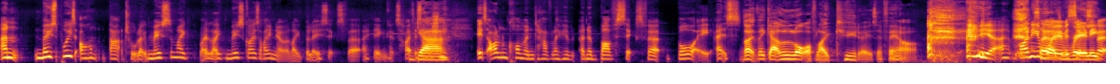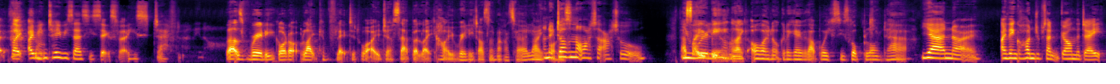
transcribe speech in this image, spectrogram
And most boys aren't that tall. Like most of my, like most guys I know are like below six foot. I think it's high. It's Yeah. actually it's uncommon to have like a, an above six foot boy. It's Like they get a lot of like kudos if they are. yeah, finding a boy over really- six foot. Like I mean, Toby says he's six foot. He's definitely not. That's really got up, like conflicted what I just said, but like height really doesn't matter. Like And it does not matter at all. That's You like really being can't. like, oh, I'm not going to go with that boy because he's got blonde hair. Yeah, no. I think 100% go on the date,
